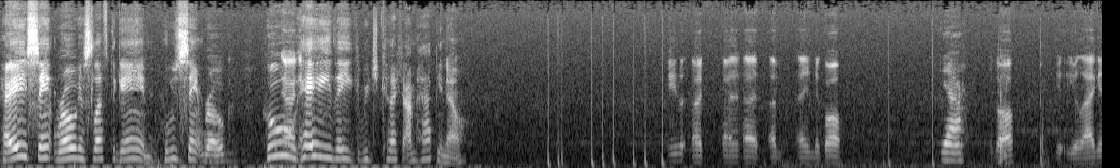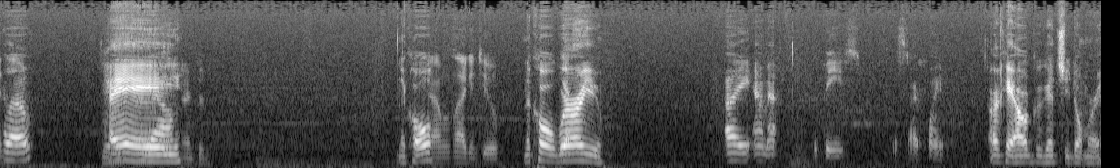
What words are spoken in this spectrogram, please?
Hey, Saint Rogue has left the game. Who's Saint Rogue? Who? Uh, hey, they reconnect. I'm happy now. Ethan- Uh, uh, uh, um, uh, Nicole. Yeah. Nicole. You, you lagging? Hello. hey, Connected. Nicole. Yeah, I'm lagging too. Nicole, where Yes. are you? I am at the base, the start point. Okay, I'll go get you. Don't worry.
